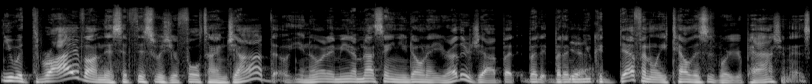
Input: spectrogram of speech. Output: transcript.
you would thrive on this if this was your full time job, though. You know what I mean? I'm not saying you don't at your other job, but but but I mean, yeah. you could definitely tell this is where your passion is.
